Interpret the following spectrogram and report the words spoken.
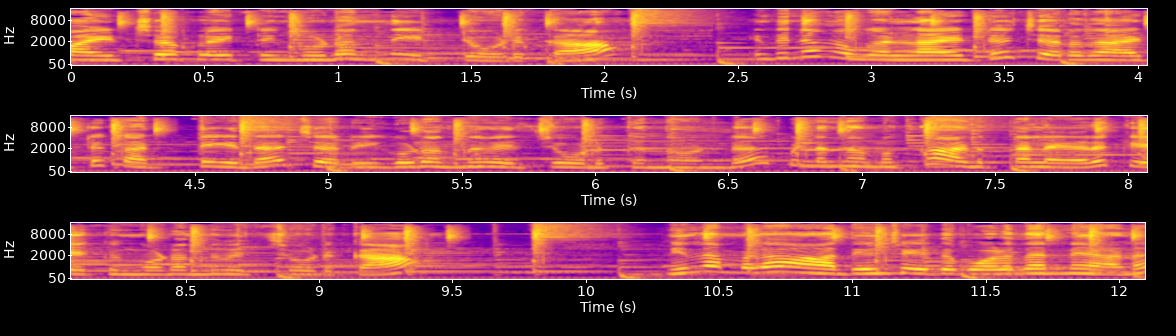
വൈറ്റ് ചോക്ലേറ്റും കൂടെ ഒന്ന് ഇട്ട് കൊടുക്കാം. ഇതിന് മുകളിലായിട്ട് ചെറുതായിട്ട് കട്ട് ചെയ്ത ചെറിയ കൂടെ ഒന്ന് വെച്ച് കൊടുക്കുന്നുണ്ട്. പിന്നെ നമുക്ക് അടുത്ത ലെയർ കേക്കും കൂടെ ഒന്ന് വെച്ച് കൊടുക്കാം. ഇനി നമ്മൾ ആദ്യം ചെയ്ത പോലെ തന്നെയാണ്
